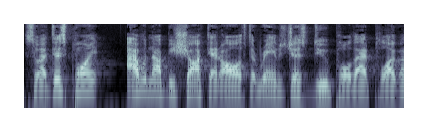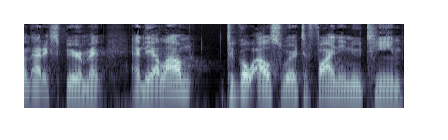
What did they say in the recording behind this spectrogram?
So at this point, I would not be shocked at all if the Rams just do pull that plug on that experiment and they allow him to go elsewhere, to find a new team,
